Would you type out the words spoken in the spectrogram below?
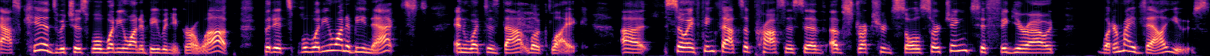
ask kids, which is, well, what do you want to be when you grow up? But it's, well, what do you want to be next? And what does that look like? Uh, so i think that's a process of, of structured soul searching to figure out what are my values?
